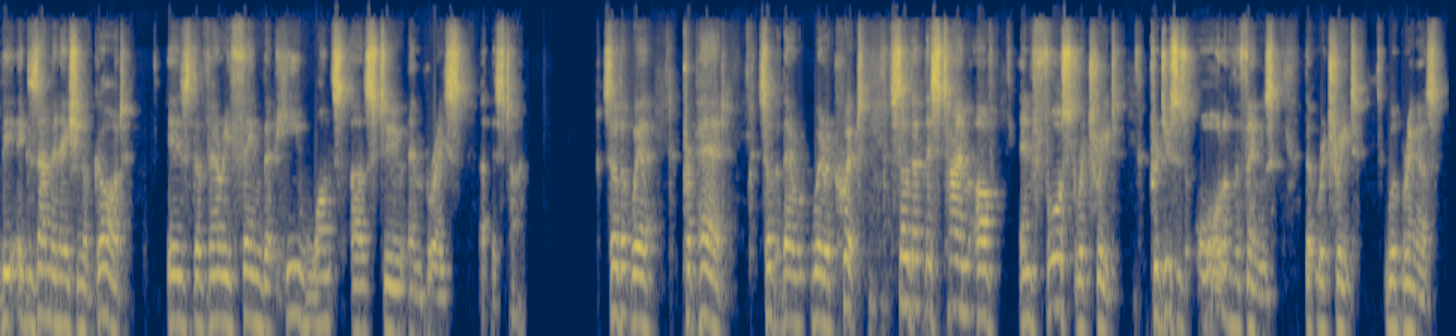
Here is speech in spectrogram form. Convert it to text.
the examination of God is the very thing that He wants us to embrace at this time. So that we're prepared, so that we're equipped, so that this time of enforced retreat produces all of the things that retreat will bring us.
